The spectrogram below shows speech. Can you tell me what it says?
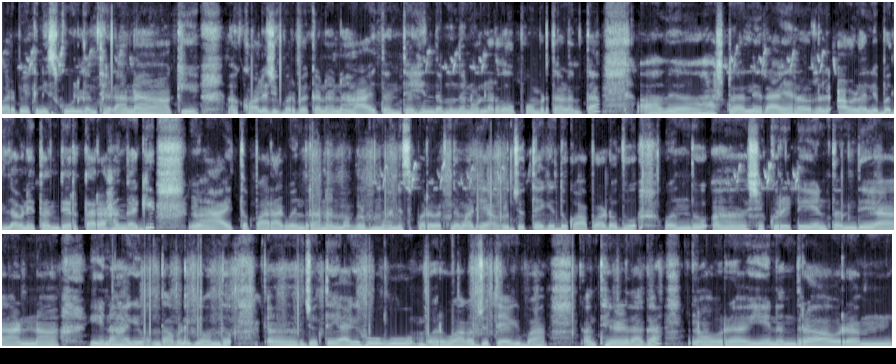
ಬರ್ಬೇಕು ನೀ ಸ್ಕೂಲ್ಗೆ ಅಂತ ಹೇಳಾನ, ಆಕೆ ಕಾಲೇಜಿಗೆ ಬರ್ಬೇಕು ನಾನು ಆಯ್ತಂತೆ ಹಿಂದೆ ಮುಂದೆ ನೋಡ್ಲಾರ್ದೆ ಒಪ್ಕೊಂಡ್ಬಿಡ್ತಾಳಂತ ಅದು ಅಷ್ಟರಲ್ಲಿ ರಾಯರ್ ಅವ್ರಲ್ಲಿ ಅವಳಲ್ಲಿ ಬದಲಾವಣೆ ತಂದಿರ್ತಾರೆ, ಹಾಗಾಗಿ ಆಯ್ತಪ್ಪ ರಾಘವೇಂದ್ರ ನನ್ನ ಮಗಳು ಮನಸ್ಸು ಪರಿವರ್ತನೆ ಮಾಡಿ, ಅವಳ ಜೊತೆಗಿದ್ದು ಕಾಪಾಡೋದು ಒಂದು ಸೆಕ್ಯೂರಿಟಿ ಏನು ತಂದೆ ಅಣ್ಣ, ಏನೋ ಆಗಿ ಒಂದು ಅವಳಿಗೆ ಒಂದು ಜೊತೆಯಾಗಿ ಹೋಗು, ಬರುವಾಗ ಜೊತೆಯಾಗಿ ಬಾ, ಅಂತ ಹೇಳಿದಾಗ, ಅವ್ರ ಏನಂದ್ರೆ, ಅವರ um,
